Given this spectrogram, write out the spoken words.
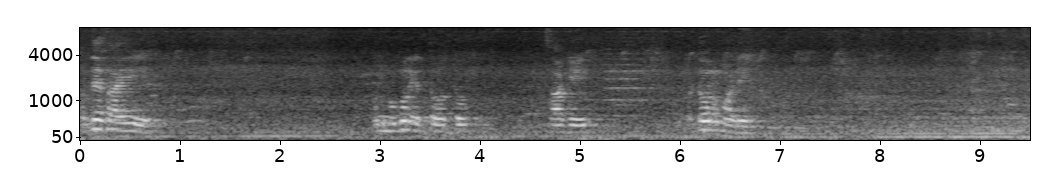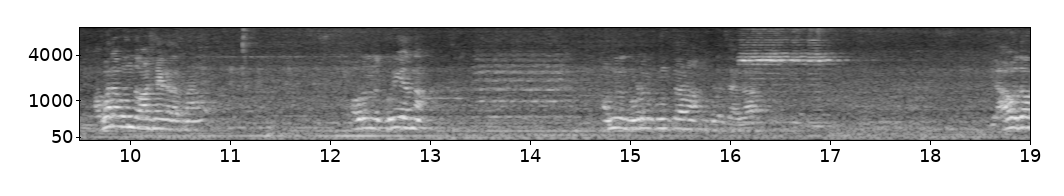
ತಂದೆ ತಾಯಿ ಒಂದು ಮಗುನ ಎತ್ತ ಹೊತ್ತು ಸಾಕಿ ದೊಡ್ಡವನ್ನು ಮಾಡಿ. ಅವರ ಒಂದು ಆಶಯಗಳನ್ನು ಅವರೊಂದು ಗುರಿಯನ್ನು ಅವನನ್ನು ನೋಡಬೇಕು ಅಂತ ಅಂದ್ಬಿಡಿದಾಗ ಯಾವುದೋ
